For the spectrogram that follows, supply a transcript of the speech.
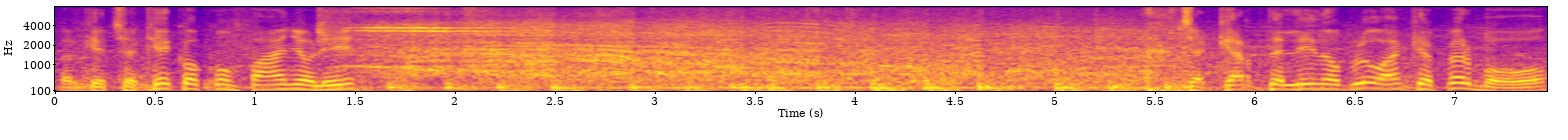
perché c'è Checo compagno lì. C'è cartellino blu anche per Bovo.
